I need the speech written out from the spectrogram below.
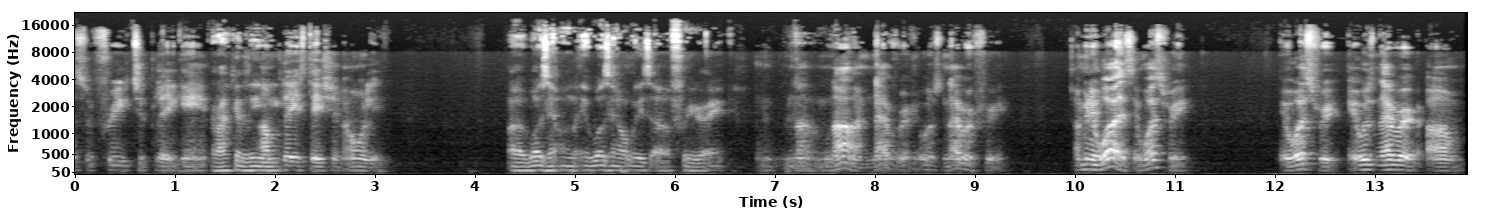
as a free to play game Rocket League on PlayStation only. uh, wasn't only, it wasn't always uh free, right? No, no, never. It was never free. I mean, it was. It was free. It was free. It was never. Um,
